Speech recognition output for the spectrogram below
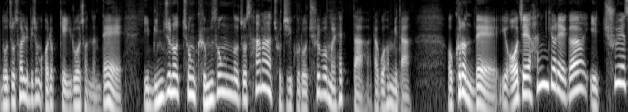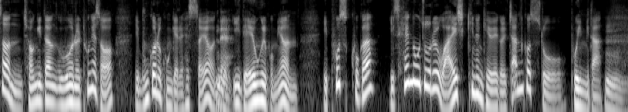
노조 설립이 좀 어렵게 이루어졌는데 이 민주노총 금속노조 산하 조직으로 출범을 했다라고 합니다. 어, 그런데 이 어제 한겨레가 이 추혜선 정의당 의원을 통해서 이 문건을 공개를 했어요. 근데 네. 이 내용을 보면 이 포스코가 이새 노조를 와해시키는 계획을 짠 것으로 보입니다. 음.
